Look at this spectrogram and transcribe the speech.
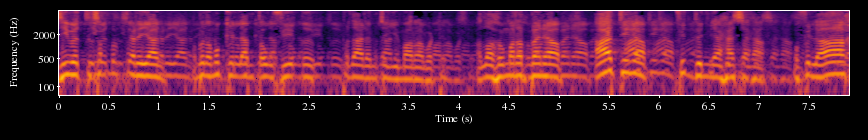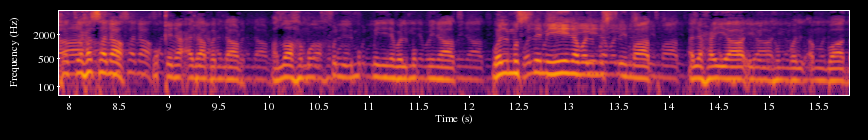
ജീവിതത്തിൽ സംതൃപ്തി അറിയാൻ അപ്പൊ നമുക്കെല്ലാം തൗഫീഖ് പ്രദാനം ചെയ്യുമാറാവട്ടെ. അള്ളാഹു മറബന آتنا في الدنيا حسنة وفي الآخرة حسنة وقنا عذاب النار. اللهم اغفر للمؤمنين والمؤمنات والمسلمين والمسلمات الحياء منهم والأموات.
